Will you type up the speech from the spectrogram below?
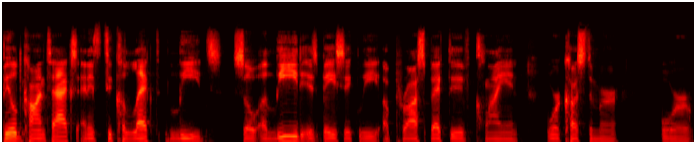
build contacts, and it's to collect leads. So a lead is basically a prospective client or customer or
